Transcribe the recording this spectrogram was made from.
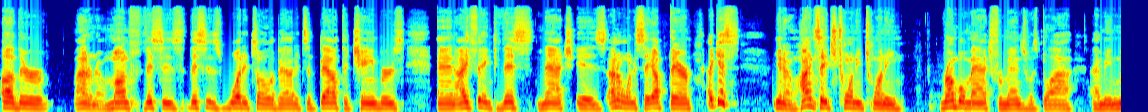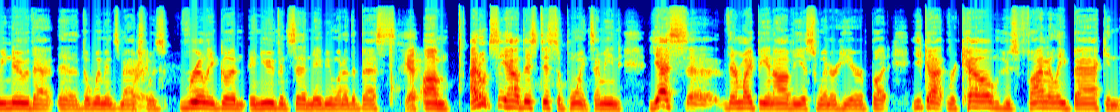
other I don't know month. This is this is what it's all about. It's about the chambers, and I think this match is I don't want to say up there. I guess you know hindsight's twenty twenty. Rumble match for men's was blah. I mean, we knew that uh, the women's match right. was really good, and you even said maybe one of the best. Yeah. Um, I don't see how this disappoints. I mean, yes, uh, there might be an obvious winner here, but you got Raquel, who's finally back, and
